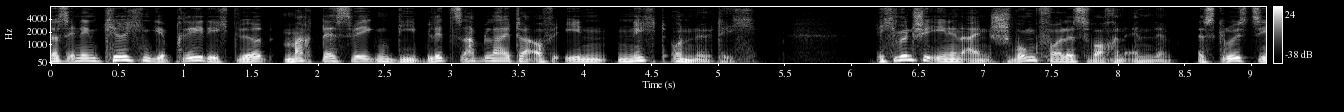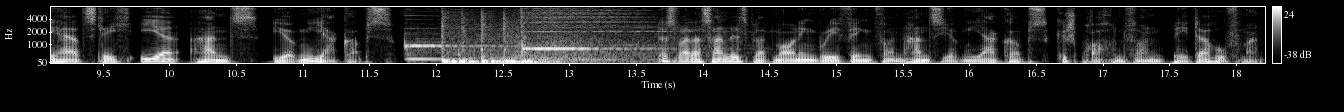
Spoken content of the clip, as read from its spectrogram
Dass in den Kirchen gepredigt wird, macht deswegen die Blitzableiter auf ihn nicht unnötig. Ich wünsche Ihnen ein schwungvolles Wochenende. Es grüßt Sie herzlich Ihr Hans-Jürgen Jakobs. Das war das Handelsblatt Morning Briefing von Hans-Jürgen Jakobs, gesprochen von Peter Hofmann.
